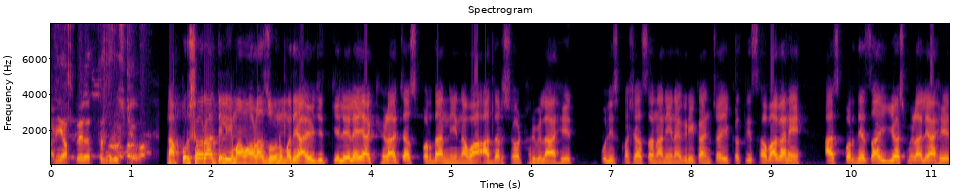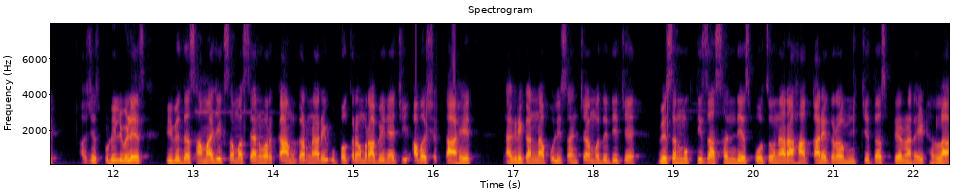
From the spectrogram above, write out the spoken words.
आणि आपल्याला तंदुरुस्त ठेवा. नागपूर शहरातील इमामवाडा झोनमध्ये आयोजित केलेल्या या खेळाच्या स्पर्धांनी नवा आदर्श ठरविला आहे. पोलीस प्रशासन आणि नागरिकांच्या एकत्रित सहभागाने आज स्पर्धेचा यश मिळाले आहेत असेच पुढील वेळेस विविध सामाजिक समस्यांवर काम करणारे उपक्रम राबविण्याची आवश्यकता आहे. नागरिकांना पोलिसांच्या मदतीचे व्यसनमुक्तीचा संदेश पोहोचवणारा हा कार्यक्रम निश्चितच प्रेरणादायी ठरला.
